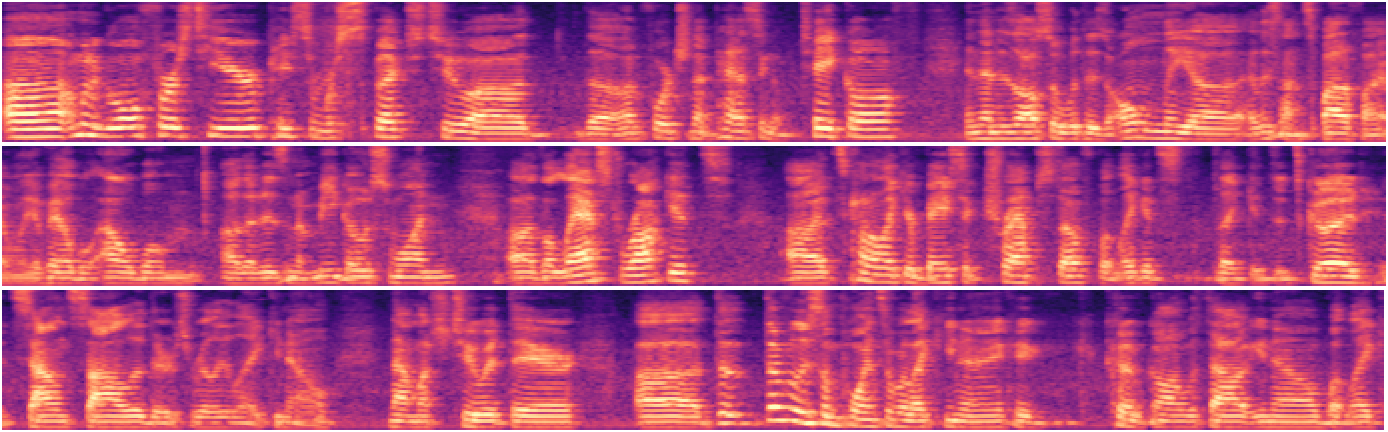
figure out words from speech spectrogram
Uh, I'm gonna go first here, pay some respect to uh, the unfortunate passing of Takeoff, and that is also with his only, uh, at least on Spotify, only available album. Uh, that is an Amigos one, uh, The Last Rocket. Uh, it's kind of like your basic trap stuff, but like it's like it's good. It sounds solid. There's really like you know not much to it there. Uh, th- definitely some points that were like you know could could have gone without you know, but like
